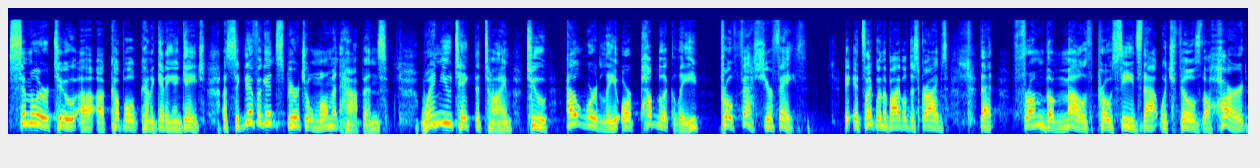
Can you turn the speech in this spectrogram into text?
similar to a, a, couple kind of getting engaged. A significant spiritual moment happens when you take the time to outwardly or publicly profess your faith. It's like when the Bible describes that from the mouth proceeds that which fills the heart.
